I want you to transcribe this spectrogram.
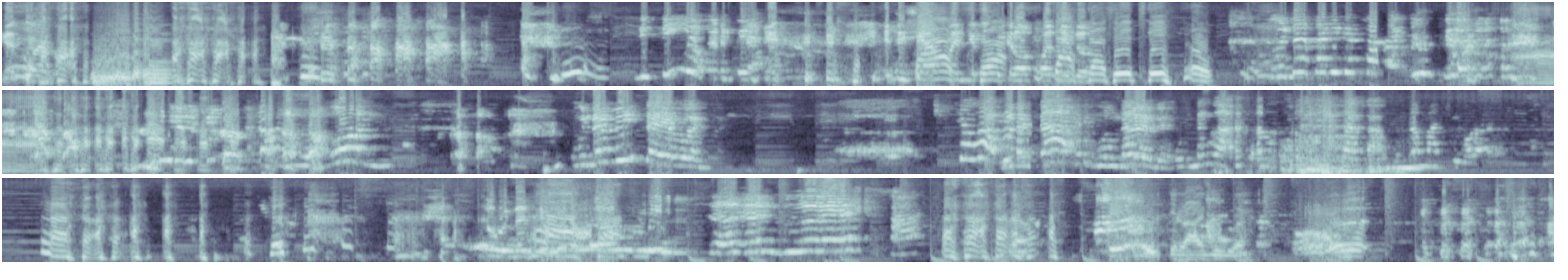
Gak kuat. Ditiup gitu ya. itu siapa yang mikrofon itu? kagak ditiup Udah tadi ketawa juga. Bun. Bunda bisa ya, Bun? Coba Bunda, Bunda deh. Bunda nggak sanggup bisa kak. Bunda mati waras. Udah. Jangan gue. Gak ngerti lagi gua.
